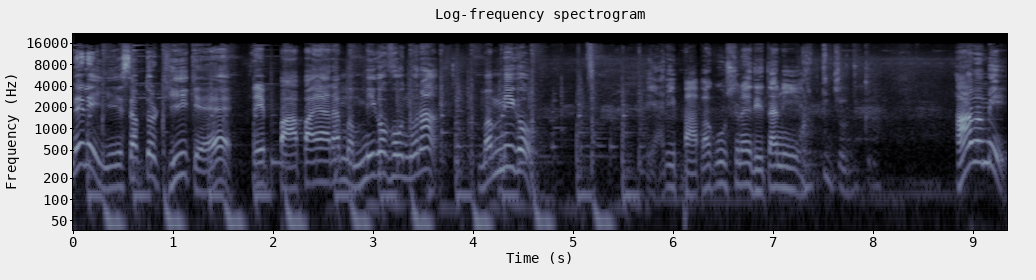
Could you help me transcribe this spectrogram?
नहीं नहीं ये सब तो ठीक है। अरे पापा यार आप मम्मी को फ़ोन दो ना। मम्मी को। यार ये पापा को सुनाई देता नहीं है। हाँ मम्मी।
